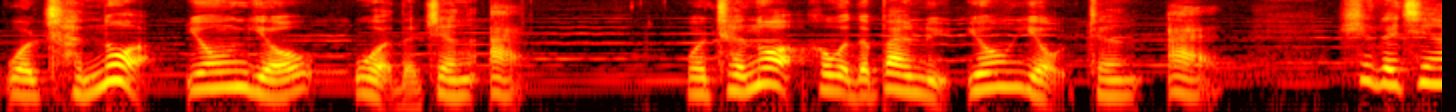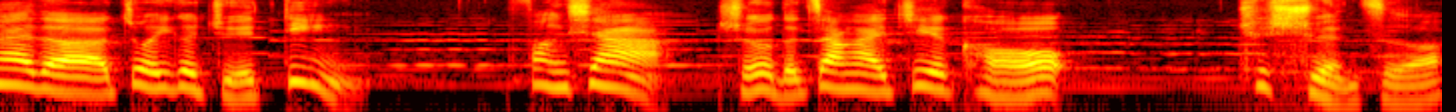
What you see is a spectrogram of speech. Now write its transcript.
我承诺拥有我的真爱。我承诺和我的伴侣拥有真爱。是的，亲爱的，做一个决定，放下所有的障碍、借口，去选择，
